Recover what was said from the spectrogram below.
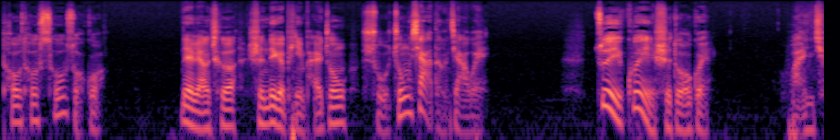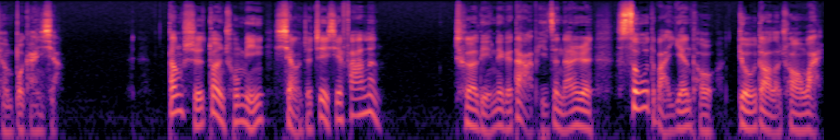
偷偷搜索过，那辆车是那个品牌中属中下等价位。最贵是多贵？完全不敢想。当时段崇明想着这些发愣，车里那个大鼻子男人嗖的把烟头丢到了窗外。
